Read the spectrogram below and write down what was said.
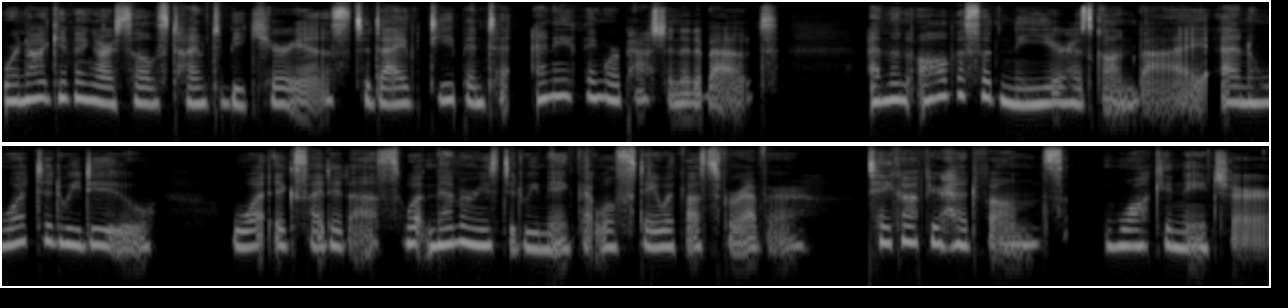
We're not giving ourselves time to be curious, to dive deep into anything we're passionate about. And then all of a sudden, a year has gone by. And what did we do? What excited us? What memories did we make that will stay with us forever? Take off your headphones, walk in nature,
